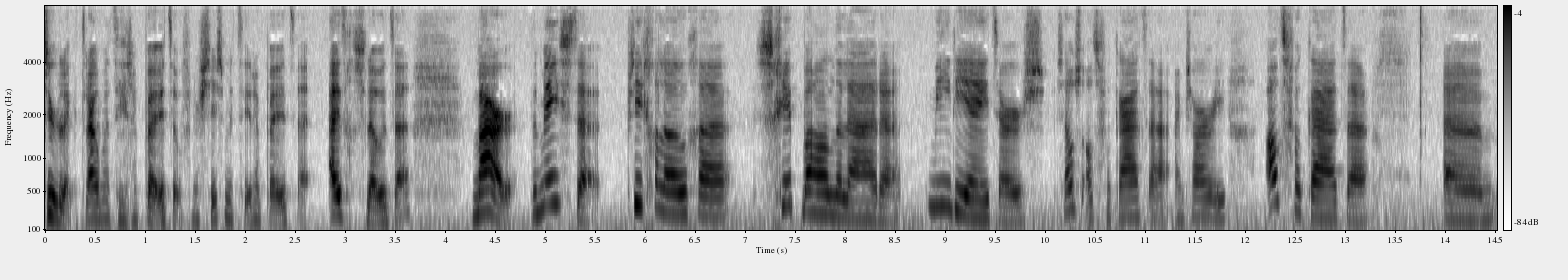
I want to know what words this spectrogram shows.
tuurlijk, traumatherapeuten of narcisme-therapeuten uitgesloten. Maar de meeste psychologen, schipbehandelaren, mediators, zelfs advocaten, I'm sorry, advocaten, um,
